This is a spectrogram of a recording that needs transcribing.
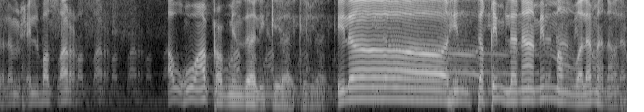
كلمح البصر. أو هو أقرب من ذلك يا كريم. إله انتقم لنا ممن ظلمنا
